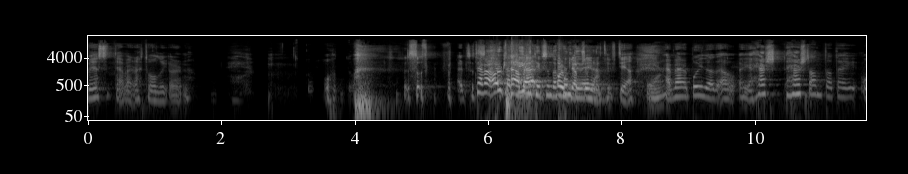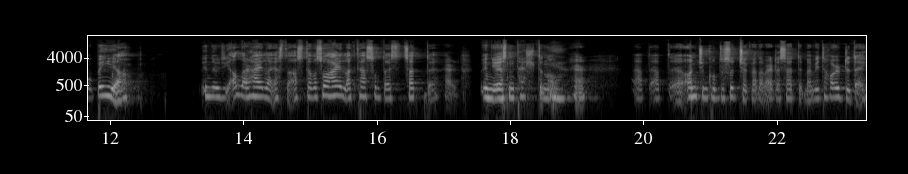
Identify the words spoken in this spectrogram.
veset det var et hål i ørene. Og så Så det var ordentlig primitivt som det kom til å være. primitivt, ja. Her var bøyda, her stand at jeg og bøyda inne i de aller heiligste, altså det var så heilagt det som det sette her, inne i hesten telten og her, at, at uh, ønsken kunne suttje hva det var det sette, men vi hørte det,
